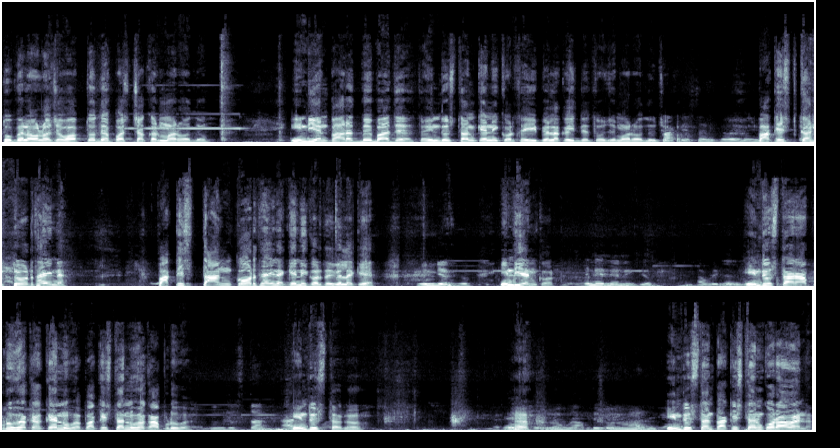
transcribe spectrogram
તું પેલા ઓલો જવાબ તો દે પછી ચક્કર મારવા દઉં. ઇન્ડિયન ભારત બે બાધે તો હિન્દુસ્તાન કે નહીં કરતા એ પેલા કહી દે તો જે મારવા દઉં ચક્કર. પાકિસ્તાન કોર થાય ને? પાકિસ્તાન કોર થાય ને? કે નહીં કરતા પેલા કે. ઇન્ડિયન ઇન્ડિયન કોર. હિન્દુસ્તાન આપણું હે કે કેનું હે? પાકિસ્તાનનું હે કે આપણું હે? હિન્દુસ્તાન. હિન્દુસ્તાન હા. હિન્દુસ્તાન પાકિસ્તાન કોર આવે ને?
